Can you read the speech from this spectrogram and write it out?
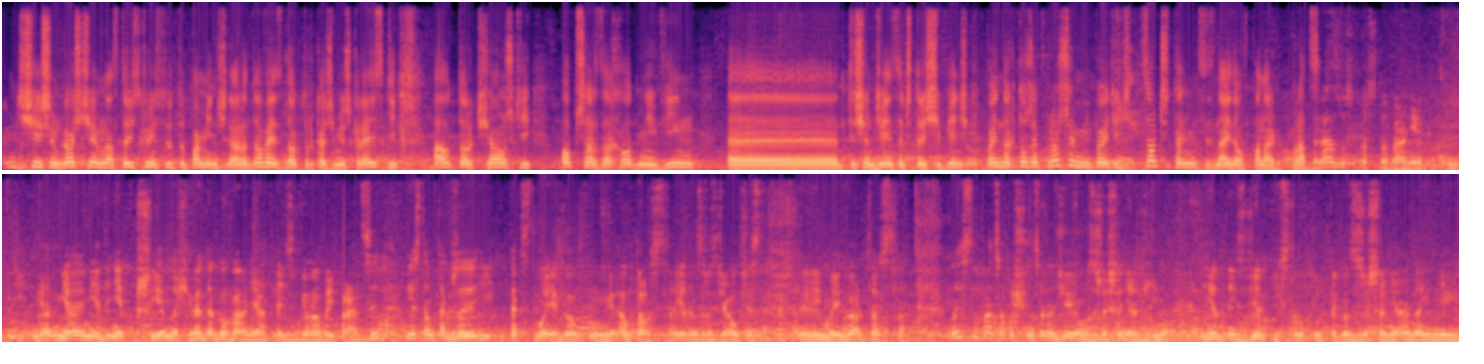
Moim dzisiejszym gościem na stoisku Instytutu Pamięci Narodowej jest dr Kazimierz Krajewski, autor książki Obszar Zachodni Win 1945. Panie doktorze, proszę mi powiedzieć, co czytelnicy znajdą w Pana Od pracy? razu sprostowanie. Miałem jedynie przyjemność redagowania tej zbiorowej pracy. Jest tam także i tekst mojego mm, autorstwa. Jeden z rozdziałów jest y, mojego autorstwa. No jest to praca poświęcona dziejom Zrzeszenia Win, jednej z wielkich struktur tego zrzeszenia, najmniej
